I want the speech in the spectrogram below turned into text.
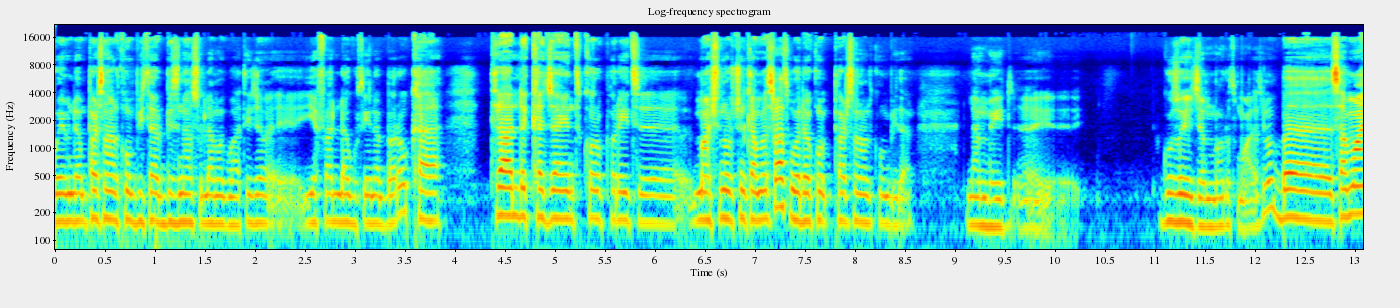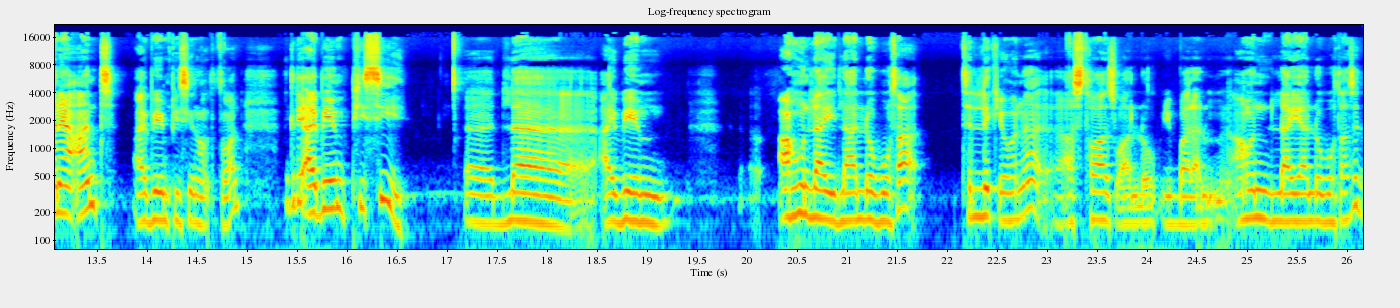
ወይም ደግሞ personal computer business ኡን ለመግባት የፈለጉት የነበረው ከትላልቅ ከ giant corporate machine ኦችን ከመስራት ወደ personal computer ለመሄድ ጉዞ የጀመሩት ማለት ነው። በሰማኒያ አንድ IBM PC ን አውጥተዋል። እንግዲህ አይቢኤም ፒሲ ለአይቢኤም አሁን ላይ ላለው ቦታ ትልቅ የሆነ አስተዋጽኦ አለው ይባላል። አሁን ላይ ያለው ቦታ ስል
